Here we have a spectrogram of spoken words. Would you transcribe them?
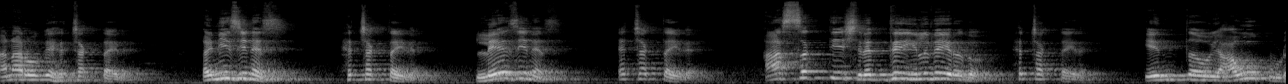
ಅನಾರೋಗ್ಯ ಹೆಚ್ಚಾಗ್ತಾ ಇದೆ. ಅನೀಸಿನೆಸ್ ಹೆಚ್ಚಾಗ್ತಾ ಇದೆ. ಲೇಸಿನೆಸ್ ಹೆಚ್ಚಾಗ್ತಾ ಇದೆ. ಆಸಕ್ತಿ, ಶ್ರದ್ಧೆ ಇಲ್ಲದೆ ಇರೋದು ಹೆಚ್ಚಾಗ್ತಾ ಇದೆ. ಇಂಥವು ಯಾವೂ ಕೂಡ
